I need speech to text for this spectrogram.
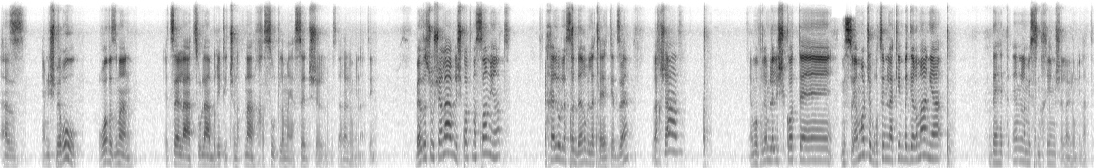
אז הם נשמרו רוב הזמן אצל האצולה הבריטית שנתנה חסות למייסד של מסדר האילומינטי. באיזשהו שלב לשכות מסוניות החלו לסדר ולתייק את זה, ועכשיו הם עוברים ללשכות אה, מסוימות שהם רוצים להקים בגרמניה בהתאם למסמכים של האילומינטי.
